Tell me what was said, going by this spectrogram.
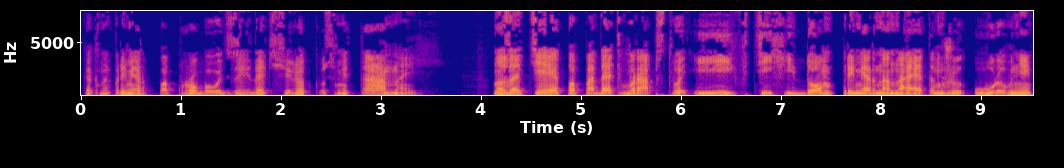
как, например, попробовать заедать селедку сметаной. Но затея попадать в рабство ИИ в тихий дом примерно на этом же уровне.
